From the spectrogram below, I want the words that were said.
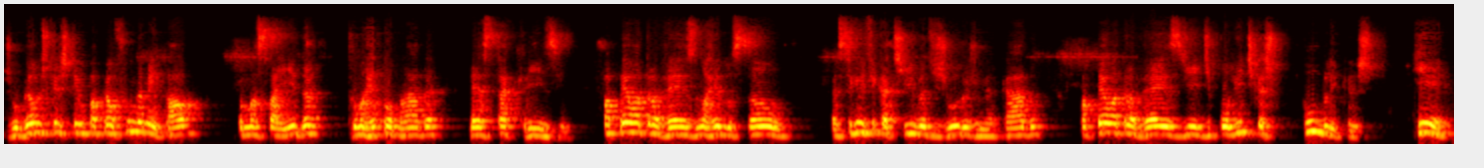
Julgamos que eles têm um papel fundamental para uma saída, para uma retomada desta crise. Papel através de uma redução eh, significativa de juros no mercado, papel através de, de políticas públicas que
